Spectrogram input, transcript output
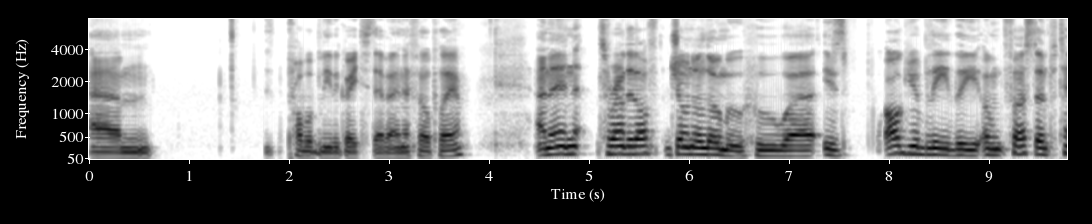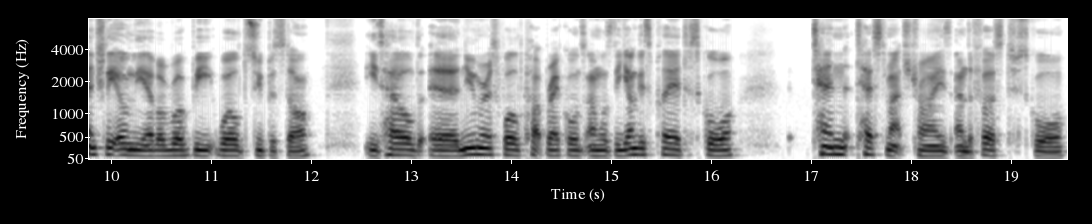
Um, probably the greatest ever NFL player. And then to round it off, Jonah Lomu, who uh, is arguably the first and potentially only ever rugby world superstar. He's held uh, numerous World Cup records and was the youngest player to score 10 test match tries and the first to score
